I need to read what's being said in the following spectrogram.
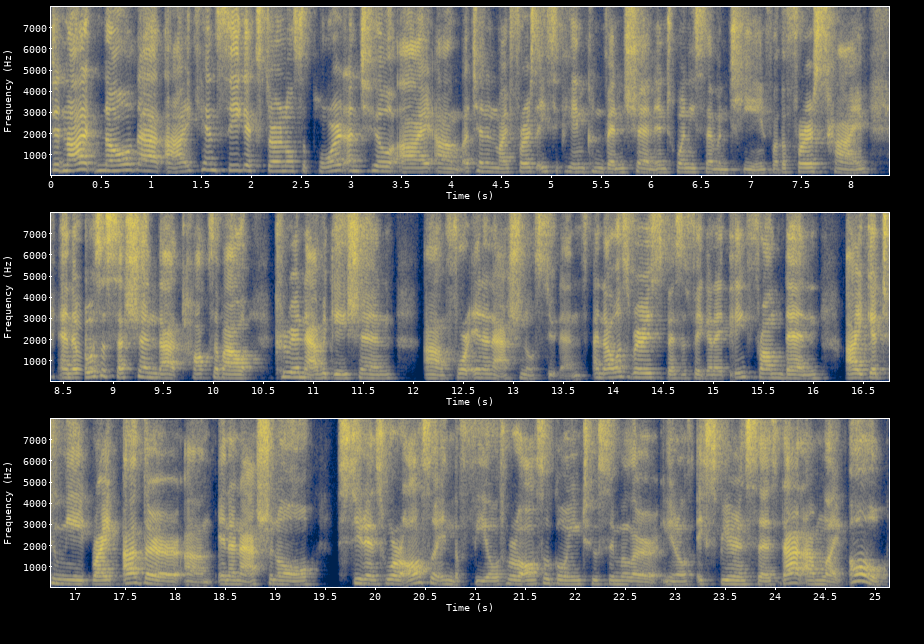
did not know that I can seek external support until I um, attended my first ACPA convention in 2017 for the first time. And there was a session that talks about career navigation uh, for international students. And that was very specific. And I think from then I get to meet right other um, international students who are also in the field who are also going to similar you know experiences that i'm like oh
